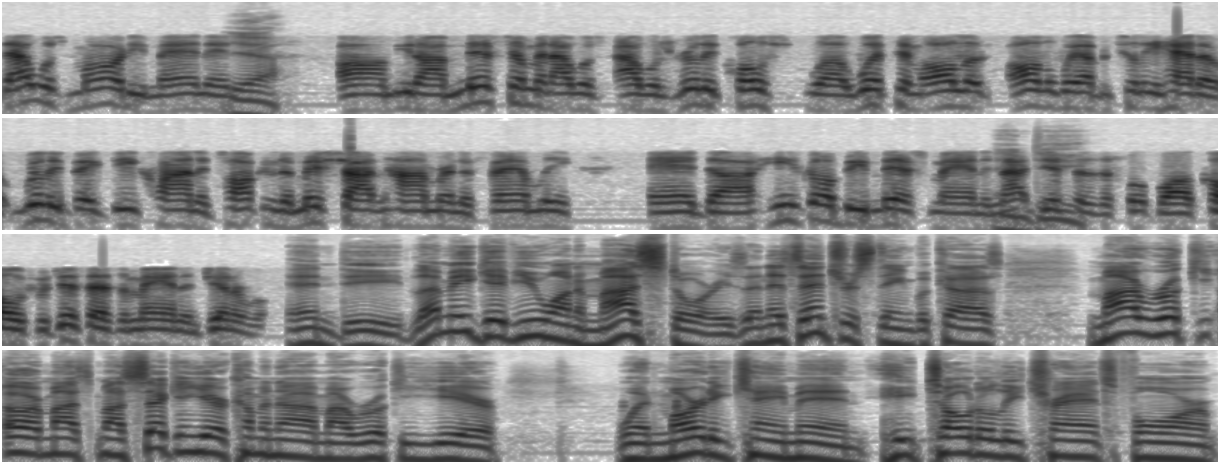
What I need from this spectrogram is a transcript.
that was Marty, man. And yeah. Um, you know, I missed him, and I was I was really close uh, with him all the, all the way up until he had a really big decline. And talking to Miss Schottenheimer and the family, and uh, he's going to be missed, man, and Indeed. not just as a football coach, but just as a man in general. Indeed. Let me give you one of my stories, and it's interesting because my rookie or my my second year coming out of my rookie year, when Marty came in, he totally transformed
